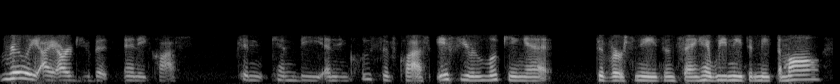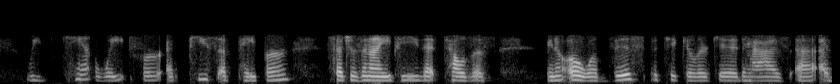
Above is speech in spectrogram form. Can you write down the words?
really I argue that any class can can be an inclusive class if you're looking at diverse needs and saying, Hey, we need to meet them all can't wait for a piece of paper such as an IEP that tells us, you know, oh well, this particular kid has a,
